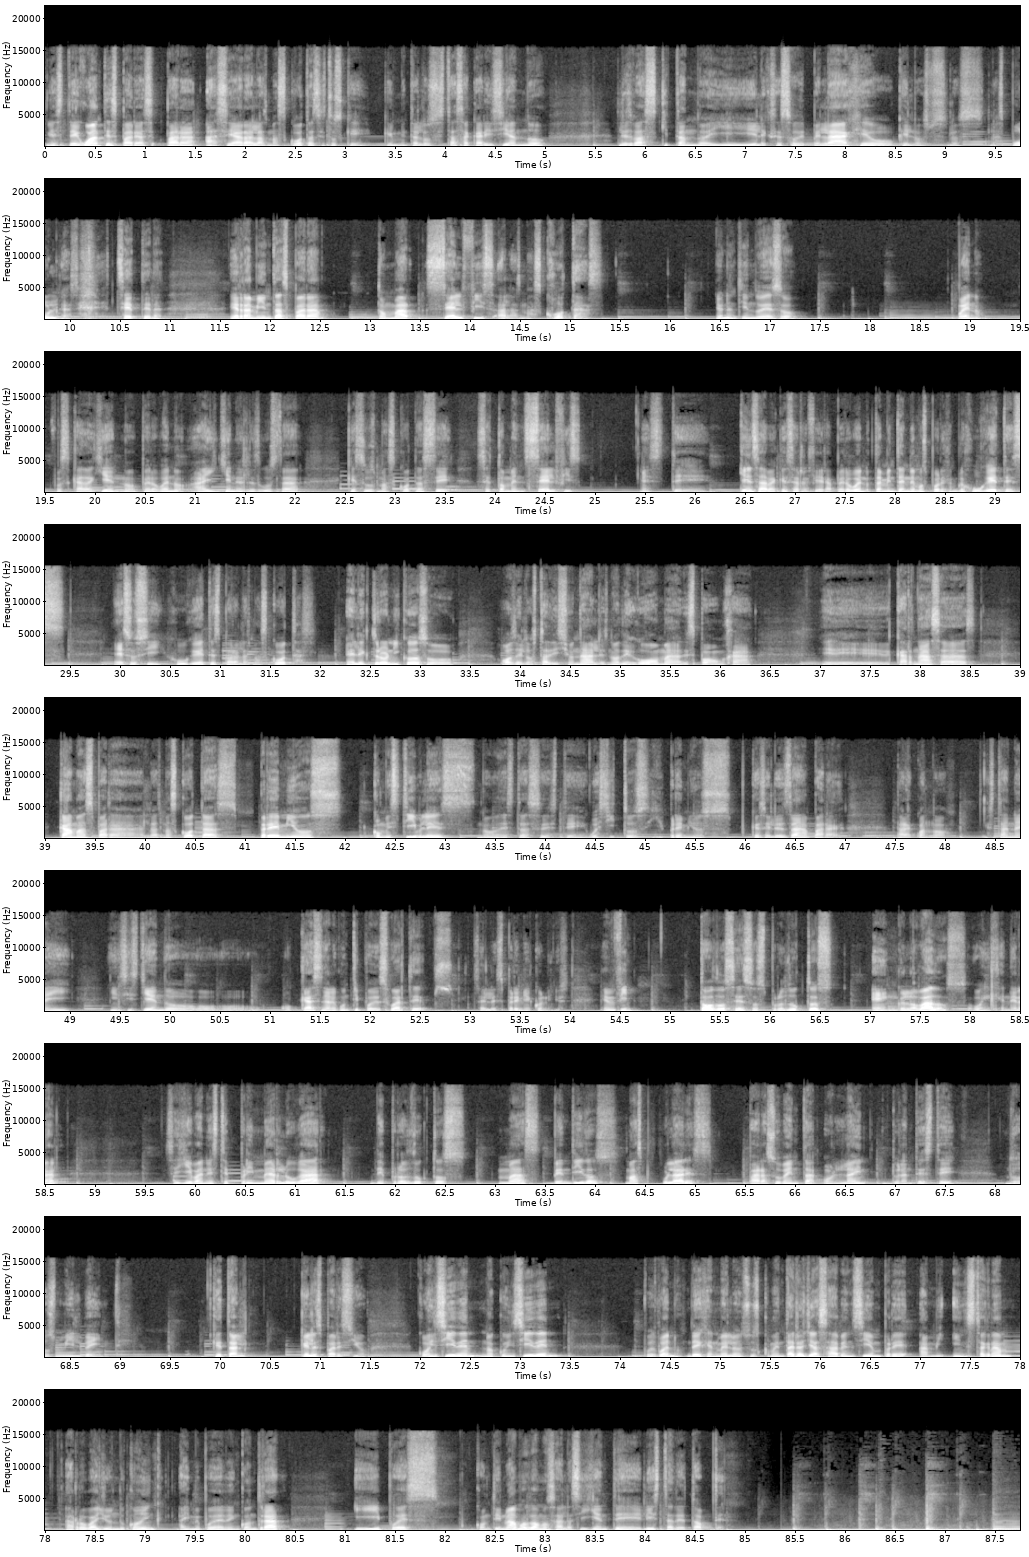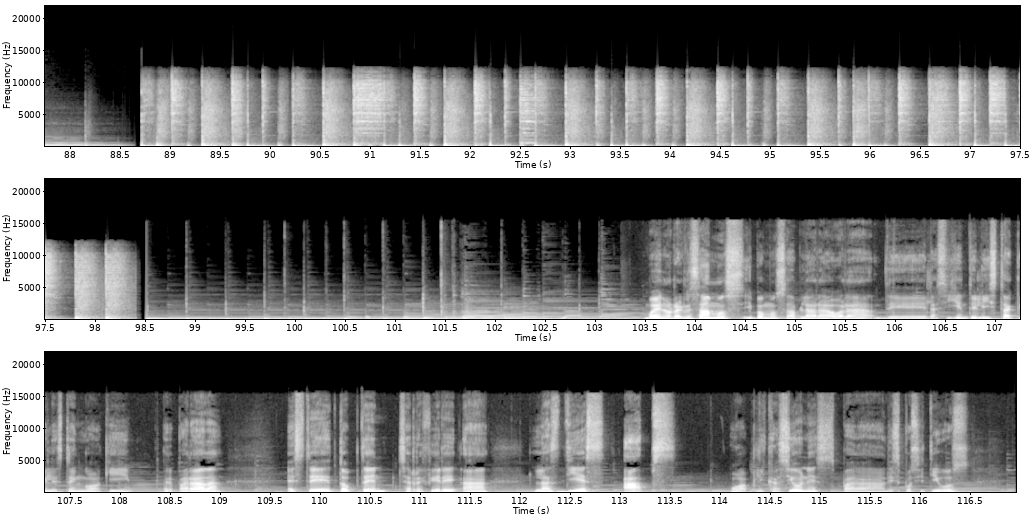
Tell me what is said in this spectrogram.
este, guantes para, para asear a las mascotas, estos que, mientras los estás acariciando, les vas quitando ahí el exceso de pelaje o que los, las pulgas, etcétera. Herramientas para tomar selfies a las mascotas. Yo no entiendo eso. Bueno, pues cada quien, ¿no? Pero bueno, hay quienes les gusta que sus mascotas se, se tomen selfies. Este, quién sabe a qué se refiere, pero bueno, también tenemos, por ejemplo, juguetes. Eso sí, juguetes para las mascotas. Electrónicos o, o de los tradicionales, ¿no? De goma, de esponja, eh, carnazas, camas para las mascotas, premios comestibles, ¿no? Estas este, huesitos y premios que se les da para, para cuando están ahí insistiendo o, que hacen algún tipo de suerte, pues, se les premia con ellos. En fin, todos esos productos englobados o en general se llevan este primer lugar de productos más vendidos, más populares para su venta online durante este 2020. ¿Qué tal? ¿Qué les pareció? ¿Coinciden? ¿No coinciden? Pues bueno, déjenmelo en sus comentarios. Ya saben siempre a mi Instagram, arroba yunducoin. Ahí me pueden encontrar. Y pues continuamos. Vamos a la siguiente lista de top 10. Bueno, regresamos y vamos a hablar ahora de la siguiente lista que les tengo aquí preparada. Este top 10 se refiere a las 10 apps o aplicaciones para dispositivos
